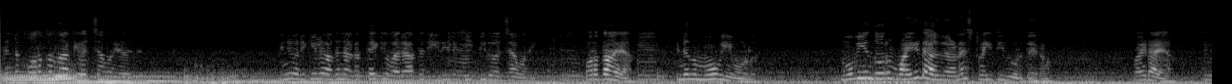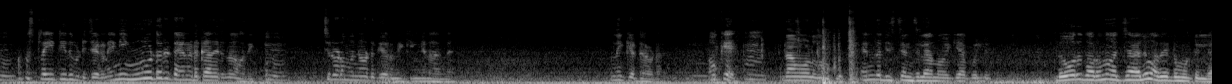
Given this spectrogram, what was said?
ഇതിന്റെ പുറത്തൊന്നാക്കി വെച്ചാൽ മതി അതിന്. ഇനി ഒരിക്കലും അതിനകത്തേക്ക് വരാത്ത രീതിയിൽ കീപ്പ് ചെയ്ത് വെച്ചാൽ മതി. പുറത്തായ. പിന്നെ ഒന്ന് മൂവ് ചെയ്യുമോൾ മൂവ് ചെയ്യും തോറും വൈഡ് ആകുകയാണെങ്കിൽ സ്ട്രെയിറ്റ് ചെയ്ത് കൊടുത്തേക്കണം. വൈഡ് ആയ. അപ്പൊ സ്ട്രെയിറ്റ് ചെയ്ത് പിടിച്ചേക്കണം. ഇനി ഇങ്ങോട്ടൊരു ടേൺ എടുക്കാതിരുന്നാൽ മതി. ഇച്ചിരി മുന്നോട്ട് കയറി നിൽക്കും ഇങ്ങനെ തന്നെ. നിക്കട്ടെ അവിടെ. ഓക്കെ. ഇതാ മോൾ നോക്കൂ. എന്ത് ഡിസ്റ്റൻസിലാ നോക്കിയാ പുല്ല്? ഡോറ് തുറന്നു വെച്ചാലും അതായിട്ട് മുട്ടില്ല.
